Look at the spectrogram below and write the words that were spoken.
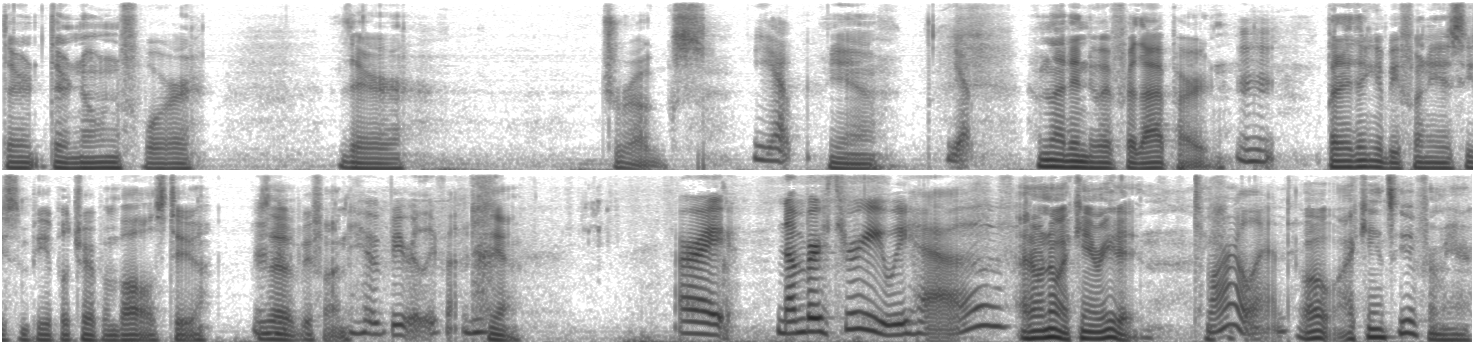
they're they're known for their drugs. Yep. Yeah. Yep. I'm not into it for that part. hmm But I think it'd be funny to see some people tripping balls too. 'cause that Mhm. would be fun. It would be really fun. Yeah. All right. Number three, we have I don't know. I can't read it. Tomorrowland. Oh, I can't see it from here.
